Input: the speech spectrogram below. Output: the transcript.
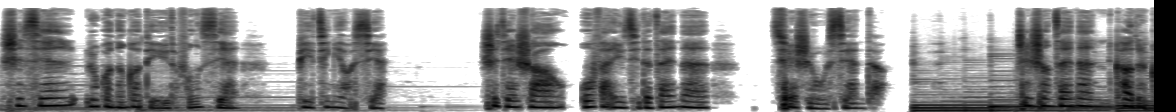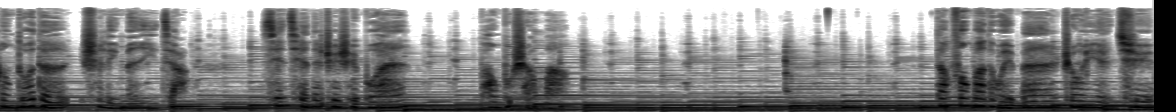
事先如果能够抵御的风险，毕竟有限。世界上无法预期的灾难，却是无限的。战胜灾难，靠的更多的是临门一脚。先前的惴惴不安，帮不上忙。当风暴的尾巴终于远去，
